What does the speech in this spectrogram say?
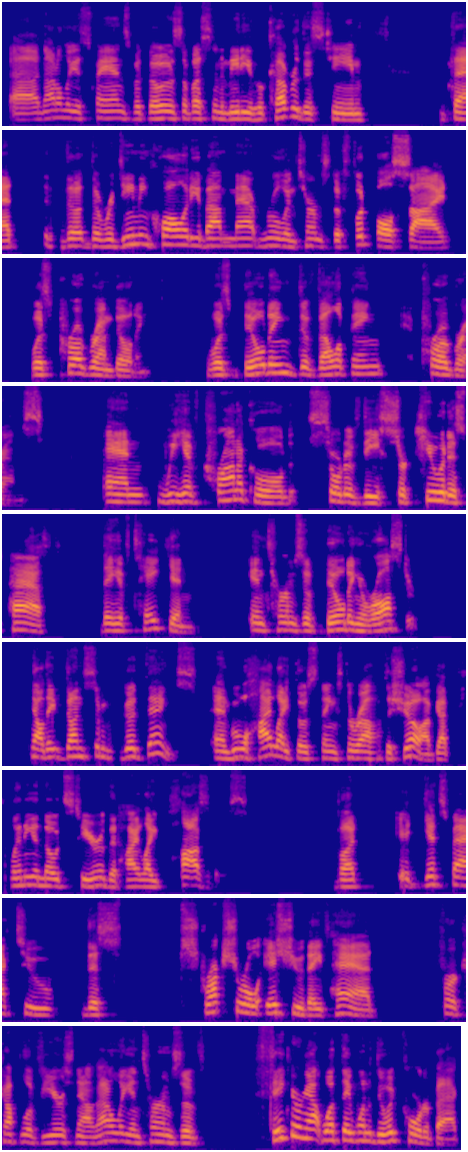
uh, not only as fans, but those of us in the media who cover this team, that the the redeeming quality about Matt Rhule in terms of the football side was program building was building, developing programs. And we have chronicled sort of the circuitous path they have taken in terms of building a roster. Now, they've done some good things, and we will highlight those things throughout the show. I've got plenty of notes here that highlight positives, but it gets back to this structural issue they've had for a couple of years now, not only in terms of figuring out what they want to do at quarterback.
